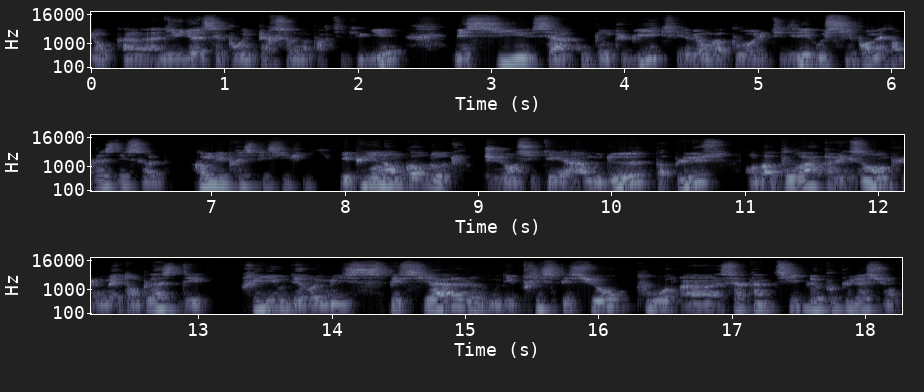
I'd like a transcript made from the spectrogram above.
Donc un individuel, c'est pour une personne en particulier, mais si c'est un coupon public, eh bien, on va pouvoir l'utiliser aussi pour mettre en place des soldes, comme les prix spécifiques. Et puis il y en a encore d'autres. Je vais en citer un ou deux, pas plus. On va pouvoir par exemple mettre en place des prix ou des remises spéciales ou des prix spéciaux pour un certain type de population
